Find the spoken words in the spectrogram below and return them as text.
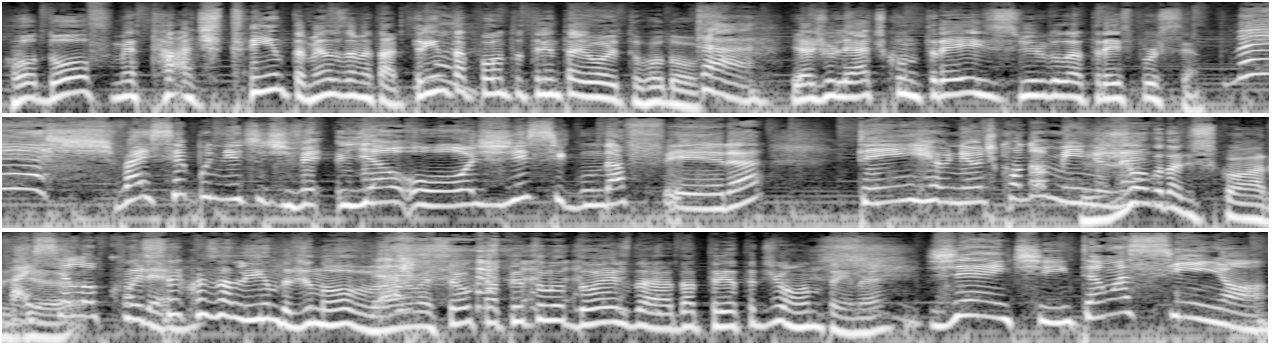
Rodolfo, metade, 30, menos da metade, 30,38, Rodolfo. Tá. E a Juliette com 3,3%. Mexe, vai ser bonito de ver. E a- hoje, segunda-feira, tem reunião de condomínio, né? Jogo da discórdia. Vai ser loucura. Vai ser coisa linda de novo, né? Vai ser o capítulo 2 da, da treta de ontem, né? Gente, então assim, ó,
